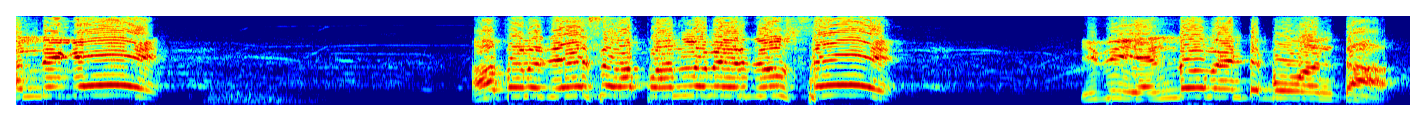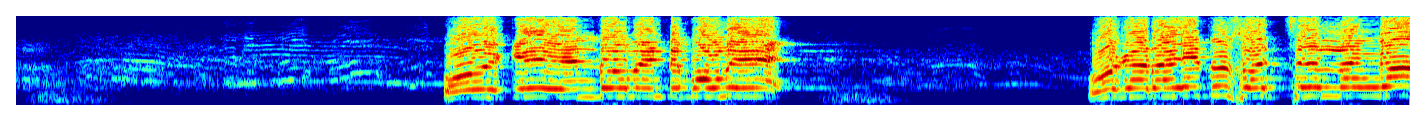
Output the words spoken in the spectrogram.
అందుకే అతను చేసిన పనులు మీరు చూస్తే ఇది ఎండోమెంట్ భూమి అంట. ఓకే ఎండోమెంట్ భూమే. ఒక రైతు స్వచ్ఛందంగా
